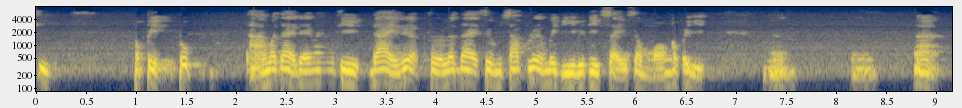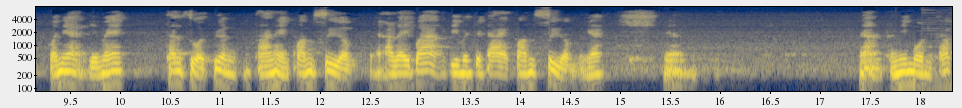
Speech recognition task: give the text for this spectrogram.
ที่พอปิดปุ๊บถามว่าได้ได้ไหมบางทีได้เรื่องเพลินแล้วได้ซึมซับเรื่องไม่ดีไปดีใส่สมองเข้าไปอีกอ่าวันนี้เห็นไหมท่านสวดเรื่องทางแห่งความเสื่อมอะไรบ้างที่มันจะได้ความเสื่อมอย่างเงี้ย นิมนต์ครับ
